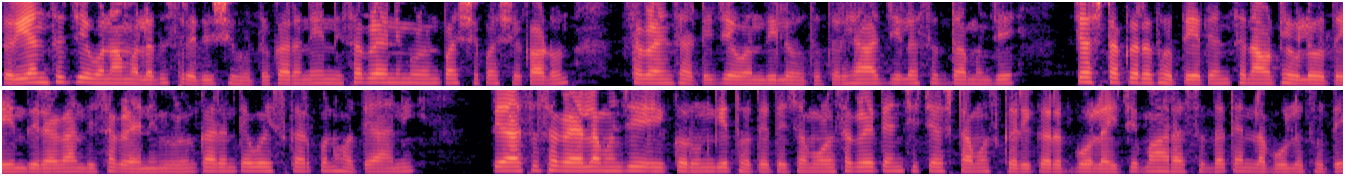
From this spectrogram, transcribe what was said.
तर यांचं जेवण आम्हाला दुसऱ्या दिवशी होतं कारण यांनी सगळ्यांनी मिळून पाचशे पाचशे काढून सगळ्यांसाठी जेवण दिलं होतं. तर ह्या आजीला सुद्धा म्हणजे चेष्टा करत होते त्यांचं नाव ठेवलं होतं इंदिरा गांधी सगळ्यांनी मिळून कारण त्या वयस्कर पण होत्या आणि ते असं सगळ्याला म्हणजे हे करून घेत होते. त्याच्यामुळं सगळे त्यांची चेष्टा मस्करी करत बोलायचे. महाराजसुद्धा त्यांना बोलत होते.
